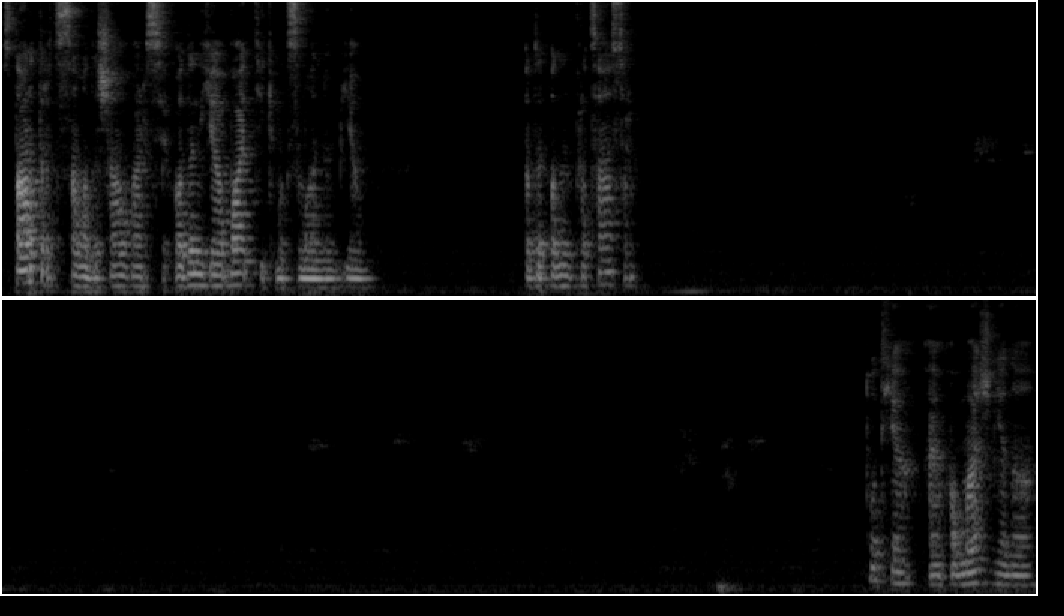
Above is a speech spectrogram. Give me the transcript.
Starter це сама дешева версія. 1 ГБ тільки максимальний об'єм. Один, один процесор. Тут є е, обмеження на,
